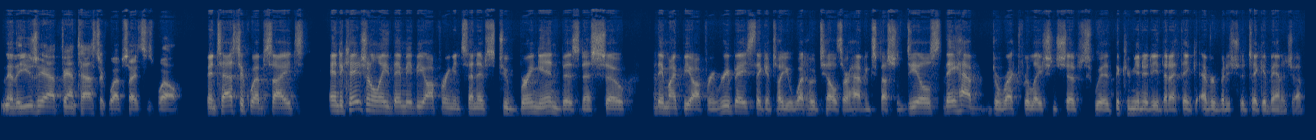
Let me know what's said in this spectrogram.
They usually have fantastic websites as well. Fantastic websites. And occasionally they may be offering incentives to bring in business. So they might be offering rebates. They can tell you what hotels are having special deals. They have direct relationships with the community that I think everybody should take advantage of.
